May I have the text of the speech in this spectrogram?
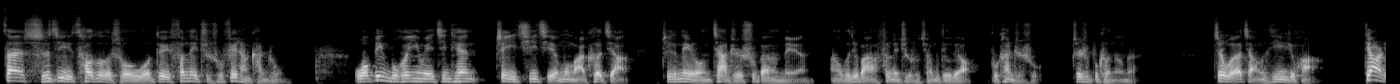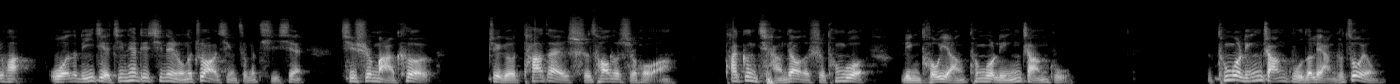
在实际操作的时候，我对分类指数非常看重。我并不会因为今天这一期节目马克讲这个内容价值数百万美元啊，我就把分类指数全部丢掉，不看指数，这是不可能的。这是我要讲的第一句话。第二句话，我的理解今天这期内容的重要性怎么体现？其实马克这个他在实操的时候啊。它更强调的是通过领头羊，通过领涨股，通过领涨股的两个作用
